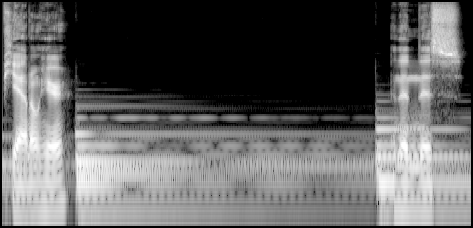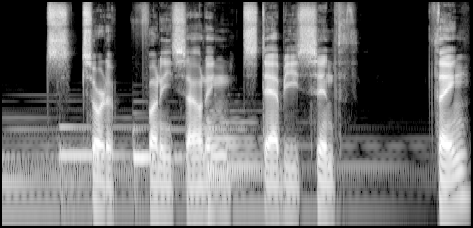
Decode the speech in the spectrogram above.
piano here, and then this s- sort of funny sounding stabby synth thing.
